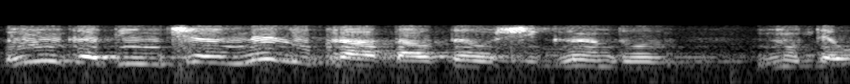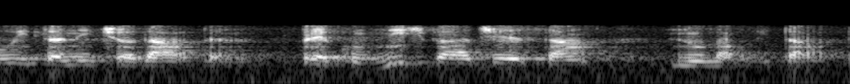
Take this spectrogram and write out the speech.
încă din cel nelucrat al tău și gândul, nu te uită niciodată, precum nici pe acesta nu l-a uitat.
